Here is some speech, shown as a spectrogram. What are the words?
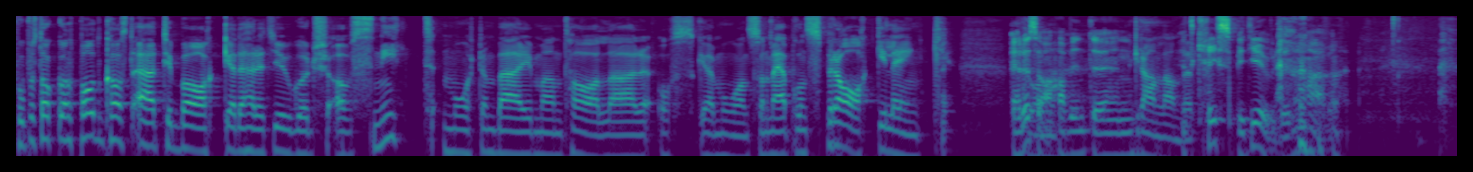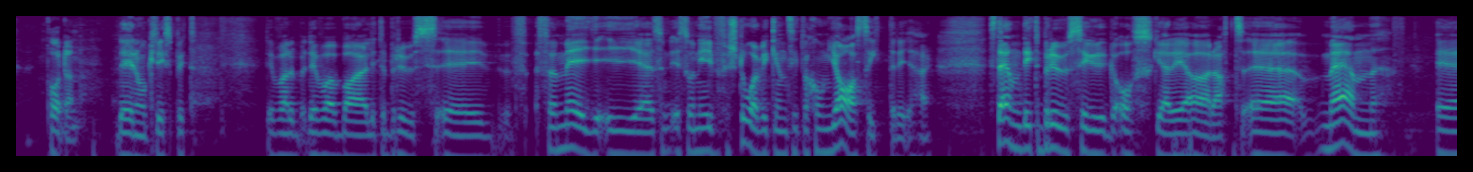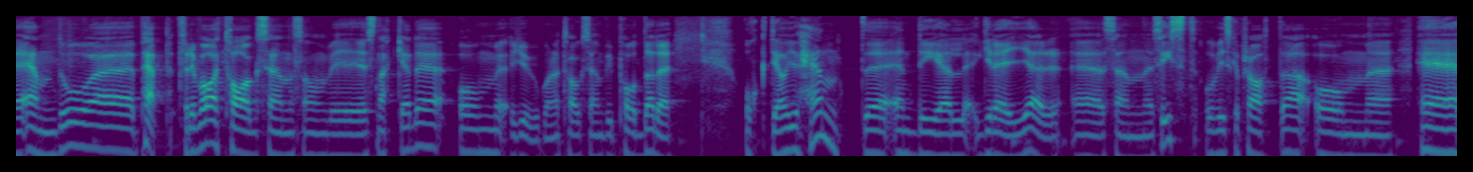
Fotboll Stockholms podcast är tillbaka. Det här är ett Djurgårdsavsnitt. Mårten Bergman talar, Oskar Månsson är med på en sprakig länk. Är det så? Har vi inte en, grannlandet. ett krispigt ljud i den här podden? Det är nog krispigt. Det var, det var bara lite brus eh, för mig, i, eh, så, så, ni förstår vilken situation jag sitter i här. Ständigt brusig Oskar i örat. Eh, men Eh, ändå eh, pepp, för det var ett tag sedan som vi snackade om Djurgården, ett tag sedan vi poddade. Och det har ju hänt eh, en del grejer sen sist och vi ska prata om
